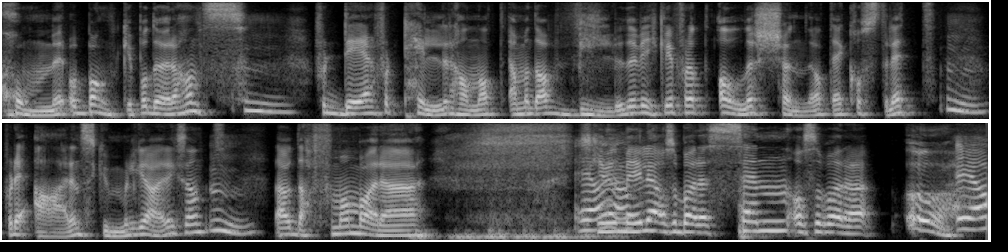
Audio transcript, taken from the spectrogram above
kommer og banker på døra hans. Mm. For det forteller han at ja, men da vil du det virkelig, for at alle skjønner at det koster litt. Mm. For det er en skummel greie, ikke sant? Mm. Det er jo derfor man bare Ja. en mail, ja, og så bare send, og så bare åh. Ja.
